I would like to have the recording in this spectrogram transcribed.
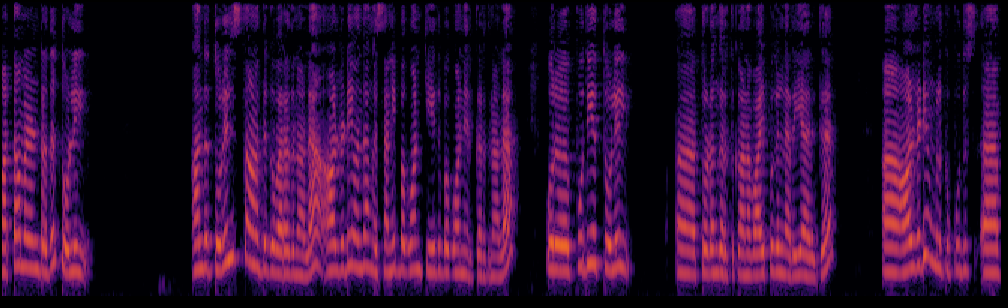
பத்தாம் இடன்றது தொழில். அந்த தொழில் ஸ்தானத்துக்கு வர்றதுனால ஆல்ரெடி வந்து அங்கே சனி பகவான் கேது பகவான் இருக்கிறதுனால ஒரு புதிய தொழில் தொடங்கிறதுக்கான தொடங்குறதுக்கான வாய்ப்புகள் நிறையா இருக்குது ஆல்ரெடி உங்களுக்கு புதுசு ஆஹ்,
